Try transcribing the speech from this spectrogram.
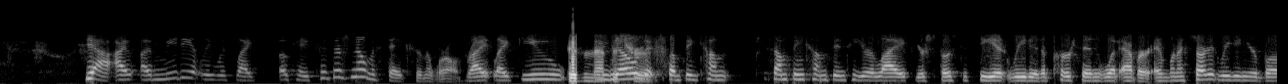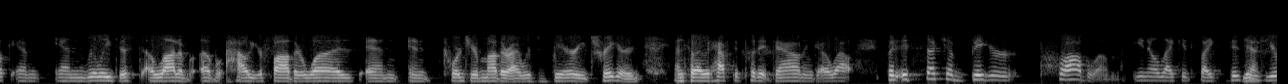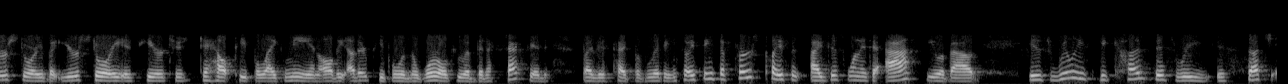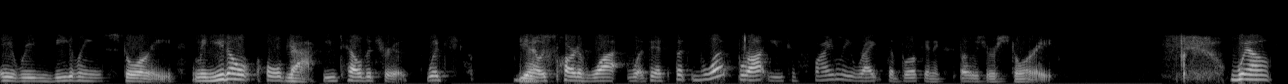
yeah, I immediately was like, okay, because there's no mistakes in the world, right? Like you, Isn't that you know truth? that something comes something comes into your life, you're supposed to see it, read it, a person, whatever. And when I started reading your book and and really just a lot of, of how your father was and and towards your mother, I was very triggered. And so I would have to put it down and go, wow. But it's such a bigger problem you know like it's like this yes. is your story but your story is here to to help people like me and all the other people in the world who have been affected by this type of living so i think the first place that i just wanted to ask you about is really because this re- is such a revealing story. I mean, you don't hold yeah. back; you tell the truth, which you yes. know is part of what what this. But what brought you to finally write the book and expose your story? Well,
